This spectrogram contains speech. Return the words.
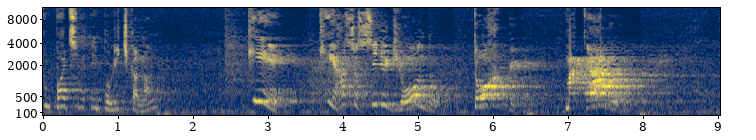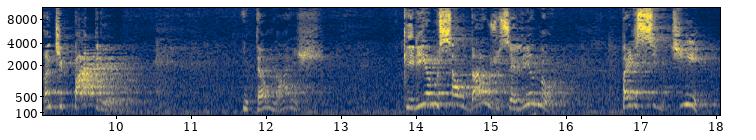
Não pode se meter em política, não. Que, que raciocínio hediondo, torpe, macabro, antipátrio então nós queríamos saudar o Juscelino para ele sentir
